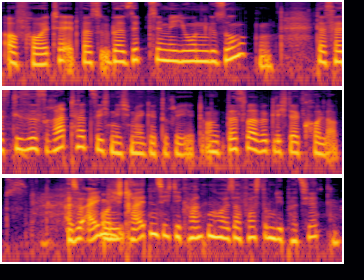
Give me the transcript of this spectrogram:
auf heute etwas über 17 Millionen gesunken. Das heißt, dieses Rad hat sich nicht mehr gedreht. Und das war wirklich der Kollaps. Also eigentlich Und streiten sich die Krankenhäuser fast um die Patienten.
